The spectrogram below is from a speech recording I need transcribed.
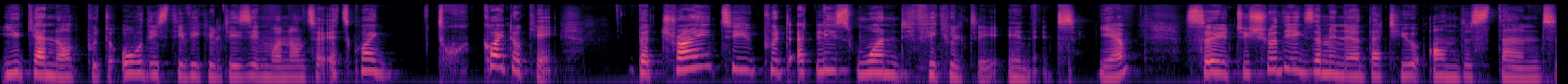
you cannot put all these difficulties in one answer, it's quite quite okay. But try to put at least one difficulty in it. Yeah. So to show the examiner that you understand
